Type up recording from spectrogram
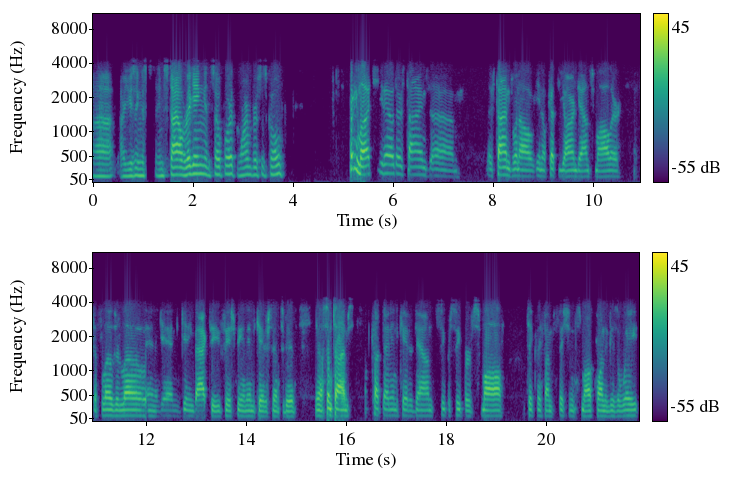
uh, are you using the same style rigging and so forth, warm versus cold? Pretty much. You know, there's times um, there's times when I'll you know cut the yarn down smaller the flows are low, and again, getting back to fish being indicator sensitive. You know, sometimes cut that indicator down super super small, particularly if I'm fishing small quantities of weight.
